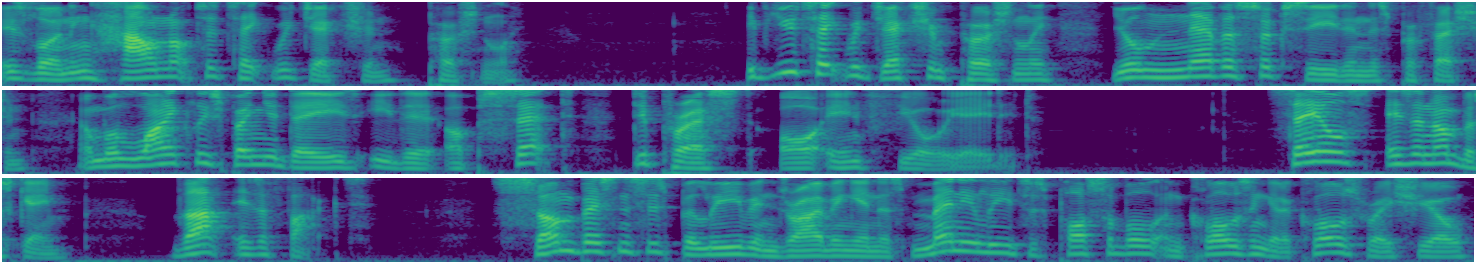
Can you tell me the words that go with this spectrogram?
is learning how not to take rejection personally. If you take rejection personally, you'll never succeed in this profession and will likely spend your days either upset, depressed, or infuriated. Sales is a numbers game. That is a fact. Some businesses believe in driving in as many leads as possible and closing at a close ratio,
